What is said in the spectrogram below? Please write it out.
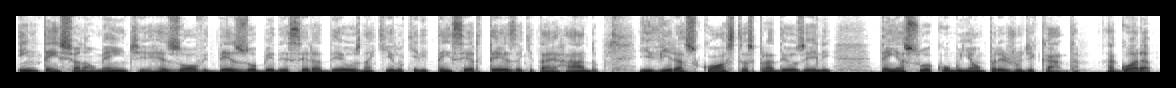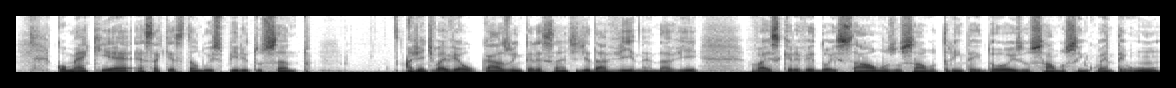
intencionalmente resolve desobedecer a Deus naquilo que ele tem certeza que está errado e vira as costas para Deus, ele tem a sua comunhão prejudicada. Agora, como é que é essa questão do Espírito Santo? A gente vai ver o caso interessante de Davi. Né? Davi vai escrever dois salmos, o Salmo 32 e o Salmo 51.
